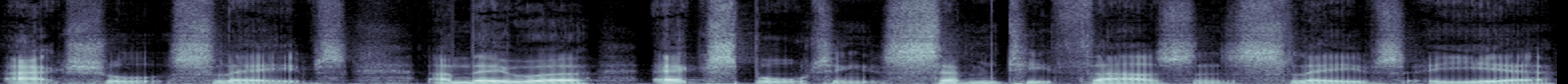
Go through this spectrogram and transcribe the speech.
actual slaves, and they were exporting 70,000 slaves a year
